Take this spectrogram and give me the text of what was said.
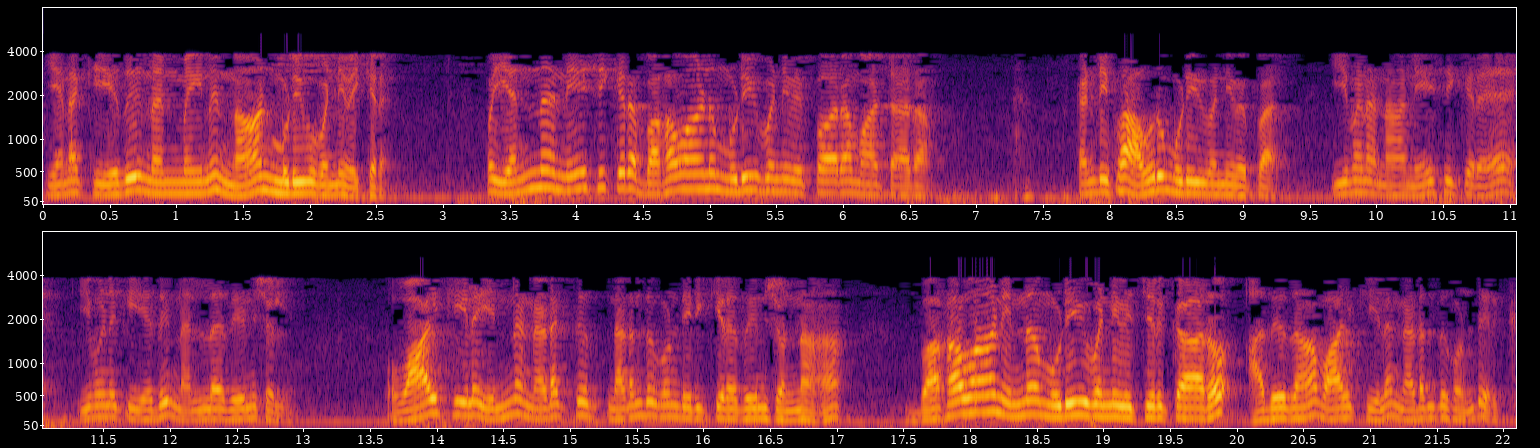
எனக்கு எது நன்மைன்னு நான் முடிவு பண்ணி வைக்கிறேன். இப்ப என்ன நேசிக்கிற பகவானும் முடிவு பண்ணி வைப்பாரா மாட்டாரா? கண்டிப்பா அவரும் முடிவு பண்ணி வைப்பார். இவனை நான் நேசிக்கிறேன் இவனுக்கு எது நல்லதுன்னு சொல்லி. வாழ்க்கையில என்ன நடக்கு நடந்து கொண்டிருக்கிறதுன்னு சொன்னா பகவான் என்ன முடிவு பண்ணி வச்சிருக்காரோ அதுதான் வாழ்க்கையில நடந்து கொண்டு இருக்கு.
